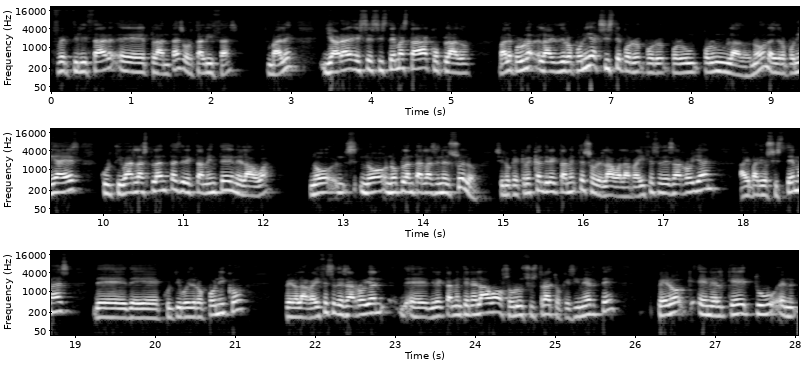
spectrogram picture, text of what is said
fertilizar eh, plantas, hortalizas, ¿vale? Y ahora ese sistema está acoplado, ¿vale? Por la hidroponía existe por, un, lado, ¿no? La hidroponía es cultivar las plantas directamente en el agua, no, no, plantarlas en el suelo, sino que crezcan directamente sobre el agua. Las raíces se desarrollan, hay varios sistemas de cultivo hidropónico pero las raíces se desarrollan eh, directamente en el agua o sobre un sustrato que es inerte, pero en el que tú en,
